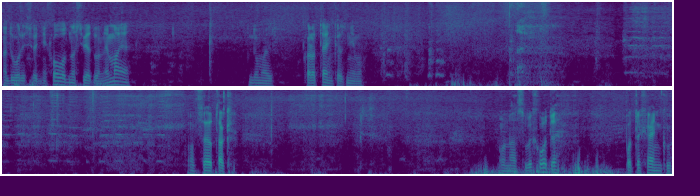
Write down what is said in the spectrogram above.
На дворі сьогодні холодно, світла немає. Думаю, коротенько зніму. Оце отак у нас виходить потихеньку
